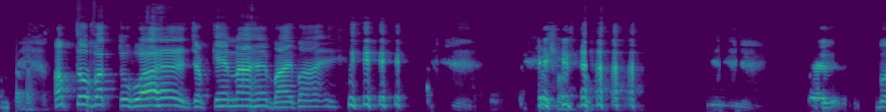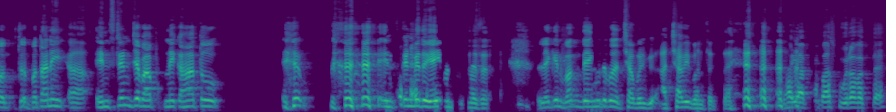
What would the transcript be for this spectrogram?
अब तो वक्त हुआ है जब कहना है बाय बाय तो पता नहीं इंस्टेंट जब आपने कहा तो इंस्टेंट में तो यही बन सकता है सर। लेकिन वक्त देंगे तो कुछ अच्छा बन अच्छा भी बन सकता है। भाई आपके पास पूरा वक्त है।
